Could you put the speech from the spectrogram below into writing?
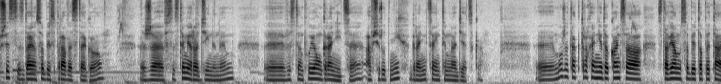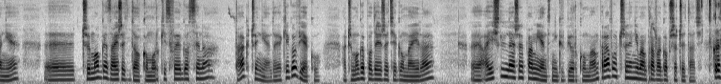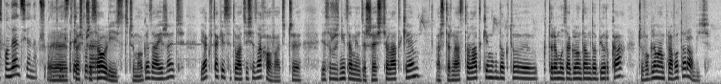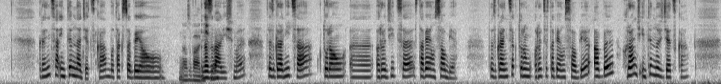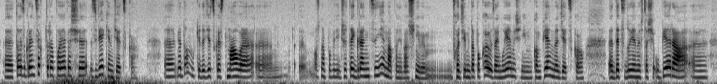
wszyscy zdają sobie sprawę z tego, że w systemie rodzinnym y, występują granice, a wśród nich granica intymna dziecka. Y, może tak trochę nie do końca stawiamy sobie to pytanie, czy mogę zajrzeć do komórki swojego syna? Tak czy nie? Do jakiego wieku? A czy mogę podejrzeć jego maile? A jeśli leży pamiętnik w biurku, mam prawo, czy nie mam prawa go przeczytać? Czy korespondencja na przykład, listy, Ktoś które... przysłał list, czy mogę zajrzeć? Jak w takiej sytuacji się zachować? Czy jest różnica między sześciolatkiem a czternastolatkiem, do któremu zaglądam do biurka? Czy w ogóle mam prawo to robić? Granica intymna dziecka, bo tak sobie ją nazwaliśmy, nazwaliśmy to jest granica, którą e, rodzice stawiają sobie. To jest granica, którą rodzice stawiają sobie, aby chronić intymność dziecka. E, to jest granica, która pojawia się z wiekiem dziecka. E, wiadomo, kiedy dziecko jest małe, e, można powiedzieć, że tej granicy nie ma, ponieważ, nie wiem, wchodzimy do pokoju, zajmujemy się nim, kąpiemy dziecko, decydujemy, w co się ubiera.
